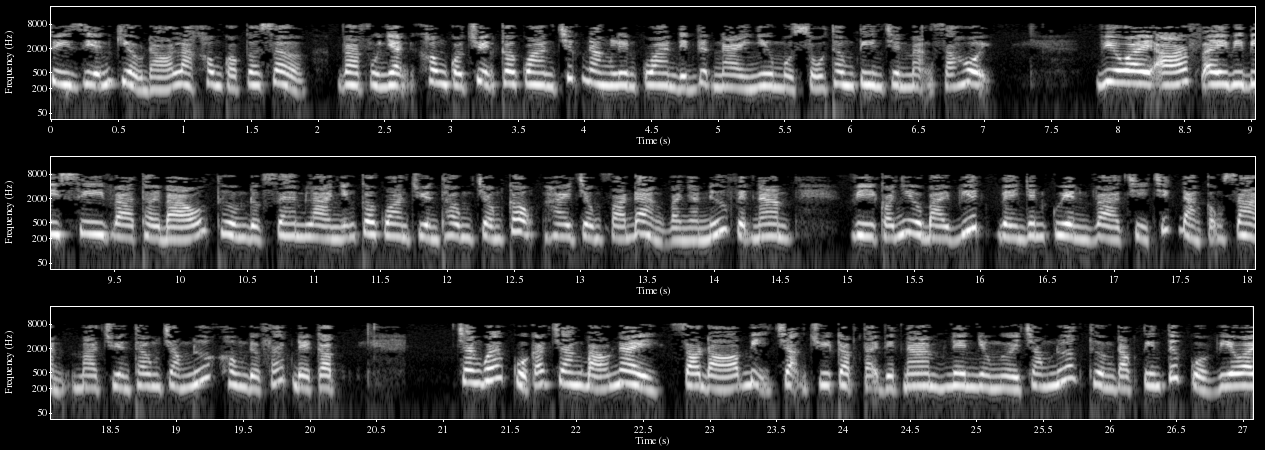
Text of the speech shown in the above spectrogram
suy diễn kiểu đó là không có cơ sở và phủ nhận không có chuyện cơ quan chức năng liên quan đến việc này như một số thông tin trên mạng xã hội. VOA, RFA, BBC và Thời báo thường được xem là những cơ quan truyền thông chống cộng hay chống phá đảng và nhà nước Việt Nam vì có nhiều bài viết về nhân quyền và chỉ trích Đảng Cộng sản mà truyền thông trong nước không được phép đề cập. Trang web của các trang báo này do đó bị chặn truy cập tại Việt Nam nên nhiều người trong nước thường đọc tin tức của VOA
